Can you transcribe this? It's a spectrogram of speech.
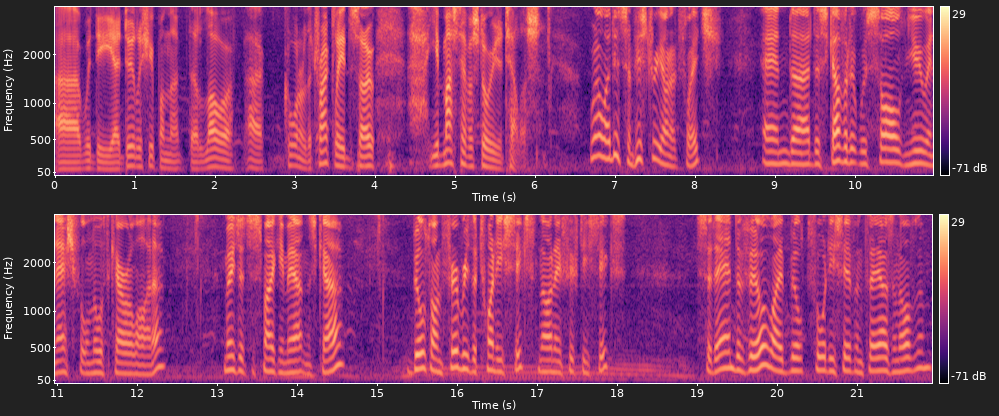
uh, with the uh, dealership on the the lower uh, corner of the trunk lid. So you must have a story to tell us. Well, I did some history on it, Fletch, and uh, discovered it was sold new in Asheville, North Carolina. Means it's a Smoky Mountains car. Built on February the 26th, 1956. Sedan DeVille, they built 47,000 of them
